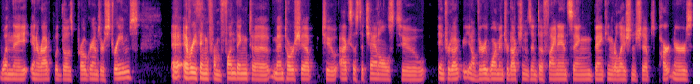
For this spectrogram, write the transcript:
when they interact with those programs or streams? Everything from funding to mentorship to access to channels to introduct you know very warm introductions into financing banking relationships partners.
